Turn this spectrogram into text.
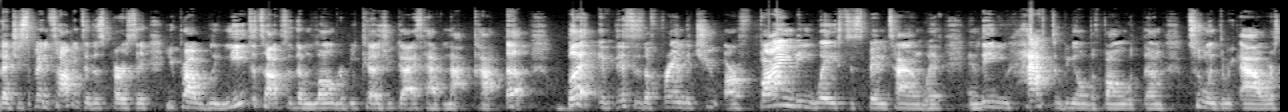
that you spend talking to this person, you probably need to talk to them longer because you guys have not caught up. But if this is a friend that you are finding ways to spend time with, and then you have to be on the phone with them two and three hours,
